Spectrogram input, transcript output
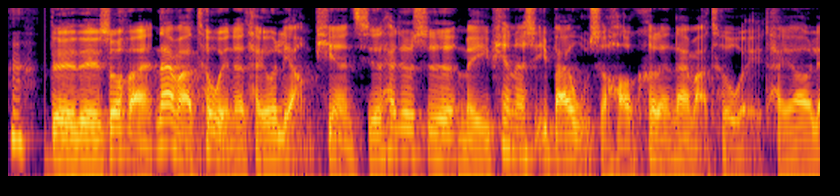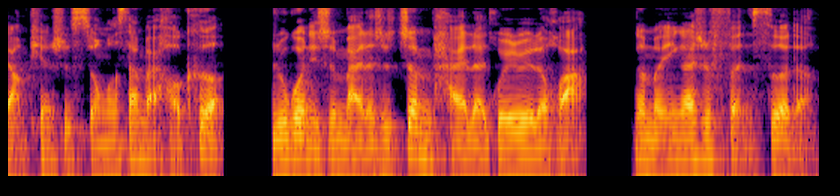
对对，说反。奈玛特韦呢，它有两片，其实它就是每一片呢是一百五十毫克的奈玛特韦，它要两片是总共三百毫克。如果你是买的是正牌的辉瑞的话，那么应该是粉色的，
